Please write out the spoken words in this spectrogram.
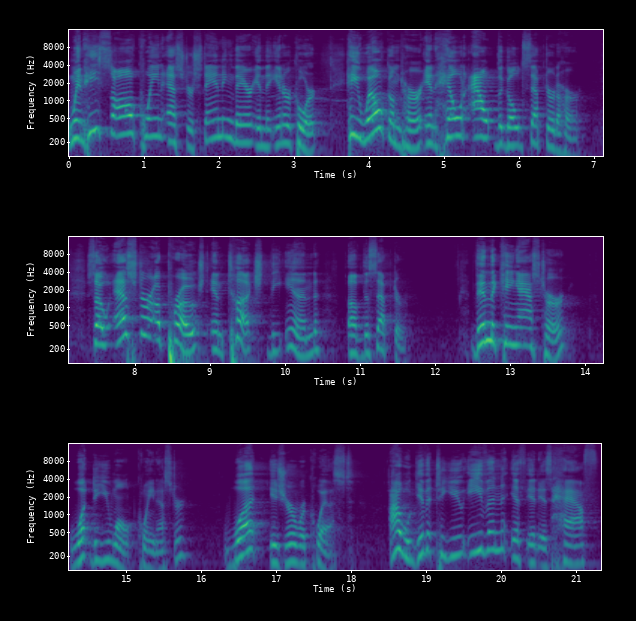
When he saw Queen Esther standing there in the inner court, he welcomed her and held out the gold scepter to her. So Esther approached and touched the end of the scepter. Then the king asked her, What do you want, Queen Esther? What is your request? I will give it to you, even if it is half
